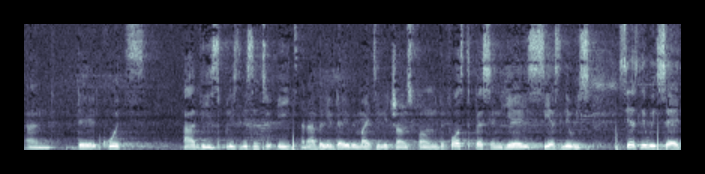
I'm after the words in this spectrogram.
And the quotes are these. Please listen to it, and I believe that you'll be mightily transformed. The first person here is C.S. Lewis. C.S. Lewis said,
